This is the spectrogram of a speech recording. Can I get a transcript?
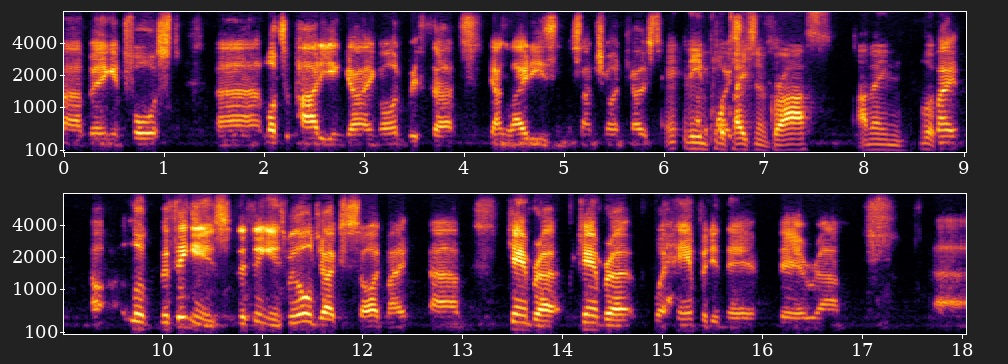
uh, being enforced. Uh, lots of partying going on with uh, young ladies in the Sunshine Coast. the other places. importation of grass. I mean, look, mate. Uh, look, the thing is, the thing is, with all jokes aside, mate, um, Canberra, Canberra were hampered in their their um, uh,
